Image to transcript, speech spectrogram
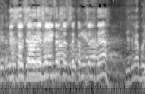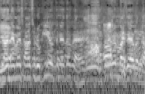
जितना सबसे बड़े सिलेंडर सबसे कम चलते हैं। जितना बुझाने में सांस रुकी है उतने तो में मर जाए बंदा।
